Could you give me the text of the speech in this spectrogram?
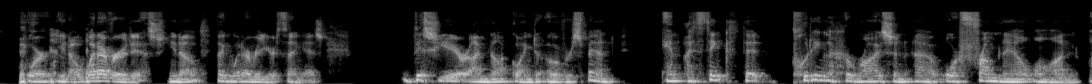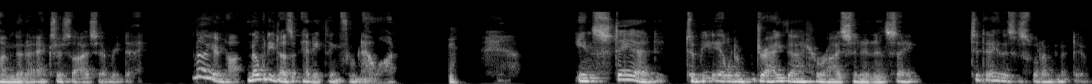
or, you know, whatever it is, you know, like whatever your thing is. This year, I'm not going to overspend. And I think that putting the horizon out or from now on, I'm going to exercise every day. No, you're not. Nobody does anything from now on. Instead, to be able to drag that horizon in and say, today, this is what I'm going to do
